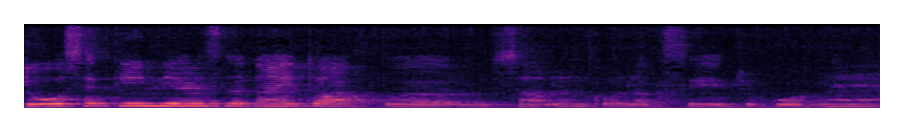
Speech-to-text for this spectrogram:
दो से तीन लेयर्स लगाएँ तो आप सालन को अलग से जो कोड में है।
